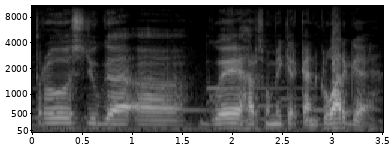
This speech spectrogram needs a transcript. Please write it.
terus juga eh, gue harus memikirkan keluarga.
